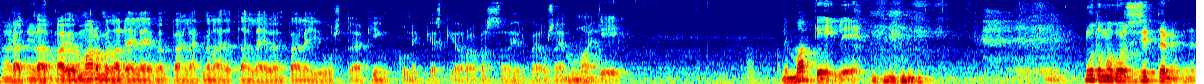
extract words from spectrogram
Mm. Käyttää joo. paljon marmeladeja leivän päällä, että me laitetaan leivän päälle juusto ja kinkku, niin Keski-Euroopassa on hirveän usein hunaja. makei. Ne makeilee. Muutama vuosi sitten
